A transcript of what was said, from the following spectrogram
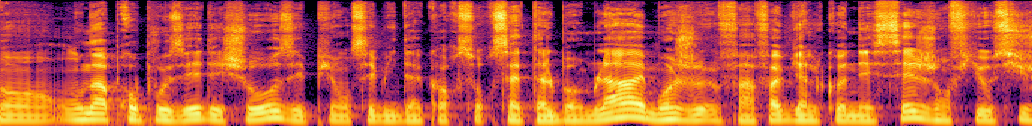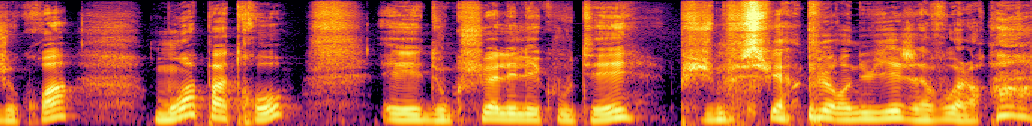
on a proposé des choses et puis on s'est mis d'accord sur cet album-là, et moi, je, enfin, Fabien le connaissait, j'en fis aussi, je crois. Moi, pas trop. Et donc, je suis allé l'écouter. Puis, je me suis un peu ennuyé, j'avoue. Alors, oh,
